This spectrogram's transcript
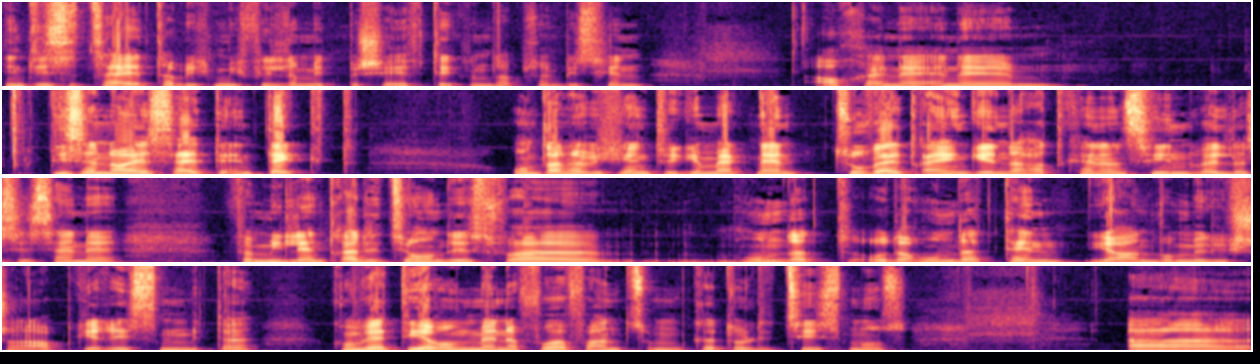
in dieser Zeit habe ich mich viel damit beschäftigt und habe so ein bisschen auch eine, eine, diese neue Seite entdeckt. Und dann habe ich irgendwie gemerkt, nein, zu weit reingehen, da hat keinen Sinn, weil das ist eine Familientradition, die ist vor 100 oder 110 Jahren womöglich schon abgerissen mit der Konvertierung meiner Vorfahren zum Katholizismus. Äh,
